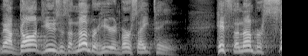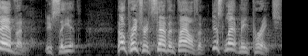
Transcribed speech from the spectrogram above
Now, God uses a number here in verse 18. It's the number seven. Do you see it? No, preacher, it's 7,000. Just let me preach.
